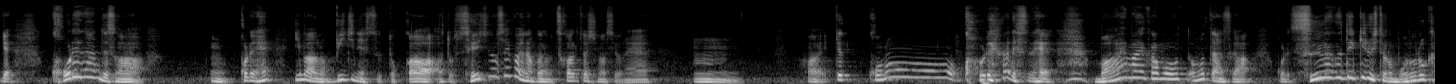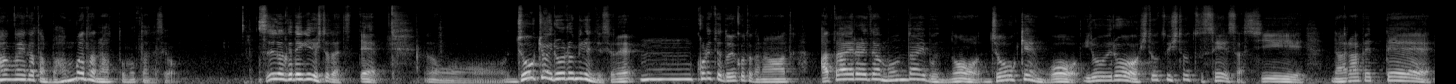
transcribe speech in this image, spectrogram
でこれなんですがうん、これね今あのビジネスとかあと政治の世界なんかでも使われたりしますよね。うんはい、でこのこれがですね前々からも思ったんですがこれ数学できる人のものの考え方まんまだなと思ったんですよ。数学できる人たちってあの状況いろいろ見るんですよね。うんこれってどういうことかな？与えられた問題文の条件をいろいろ一つ一つ精査し並べて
